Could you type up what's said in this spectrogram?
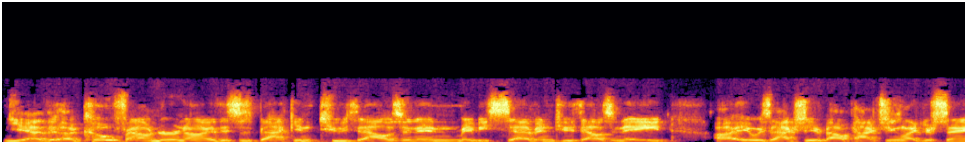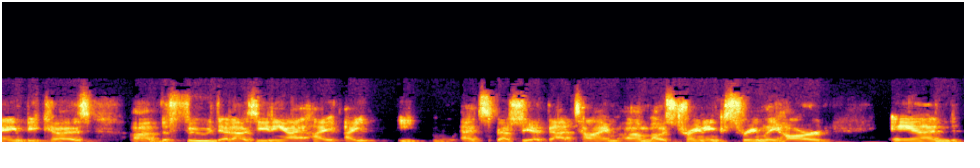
Yeah, the, a co-founder and I. This is back in 2000 and maybe seven, 2008. Uh, it was actually about packaging, like you're saying, because uh, the food that I was eating, I, I, I eat, especially at that time, um, I was training extremely hard, and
